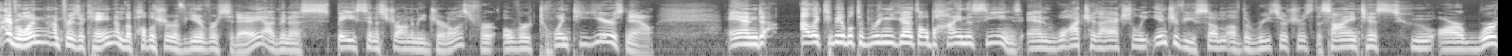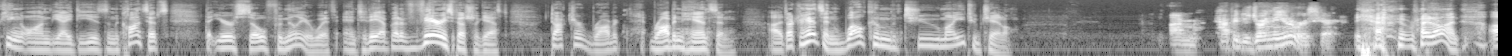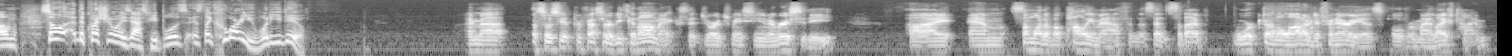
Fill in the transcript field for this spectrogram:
Hi, everyone. I'm Fraser Cain. I'm the publisher of Universe Today. I've been a space and astronomy journalist for over 20 years now. And I like to be able to bring you guys all behind the scenes and watch as I actually interview some of the researchers, the scientists who are working on the ideas and the concepts that you're so familiar with. And today I've got a very special guest, Dr. Robert Robin Hanson. Uh, Dr. Hanson, welcome to my YouTube channel. I'm happy to join the universe here. Yeah, right on. Um, so the question I always ask people is, is like, who are you? What do you do? I'm a associate professor of economics at George Mason University. I am somewhat of a polymath in the sense that I've worked on a lot of different areas over my lifetime.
